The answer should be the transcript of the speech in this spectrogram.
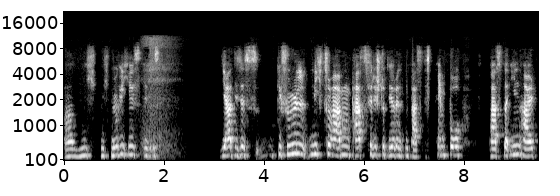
äh, nicht, nicht möglich ist. Dieses, ja, dieses Gefühl nicht zu haben, passt für die Studierenden, passt das Tempo, passt der Inhalt,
